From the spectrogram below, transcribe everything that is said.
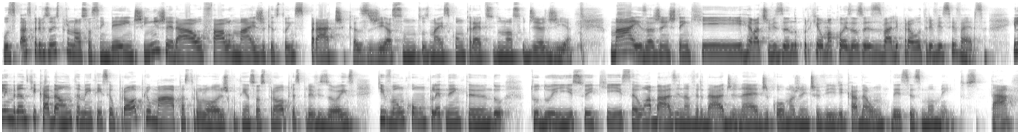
Os, as previsões para o nosso ascendente, em geral, falam mais de questões práticas, de assuntos mais concretos do nosso dia a dia. Mas a gente tem que ir relativizando porque uma coisa às vezes vale para outra e vice-versa. E lembrando que cada um também tem seu próprio mapa astrológico, tem as suas próprias previsões que vão complementando tudo isso e que são a base, na verdade, né, de como a gente vive cada um desses momentos, tá?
